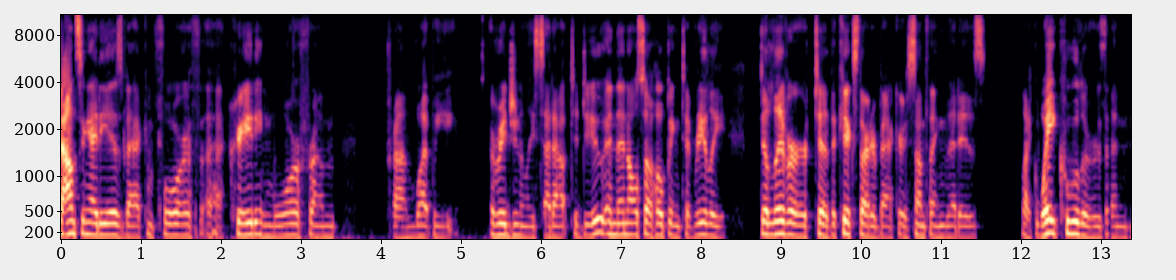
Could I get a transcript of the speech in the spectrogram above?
bouncing ideas back and forth, uh, creating more from from what we originally set out to do, and then also hoping to really deliver to the Kickstarter backers something that is like way cooler than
